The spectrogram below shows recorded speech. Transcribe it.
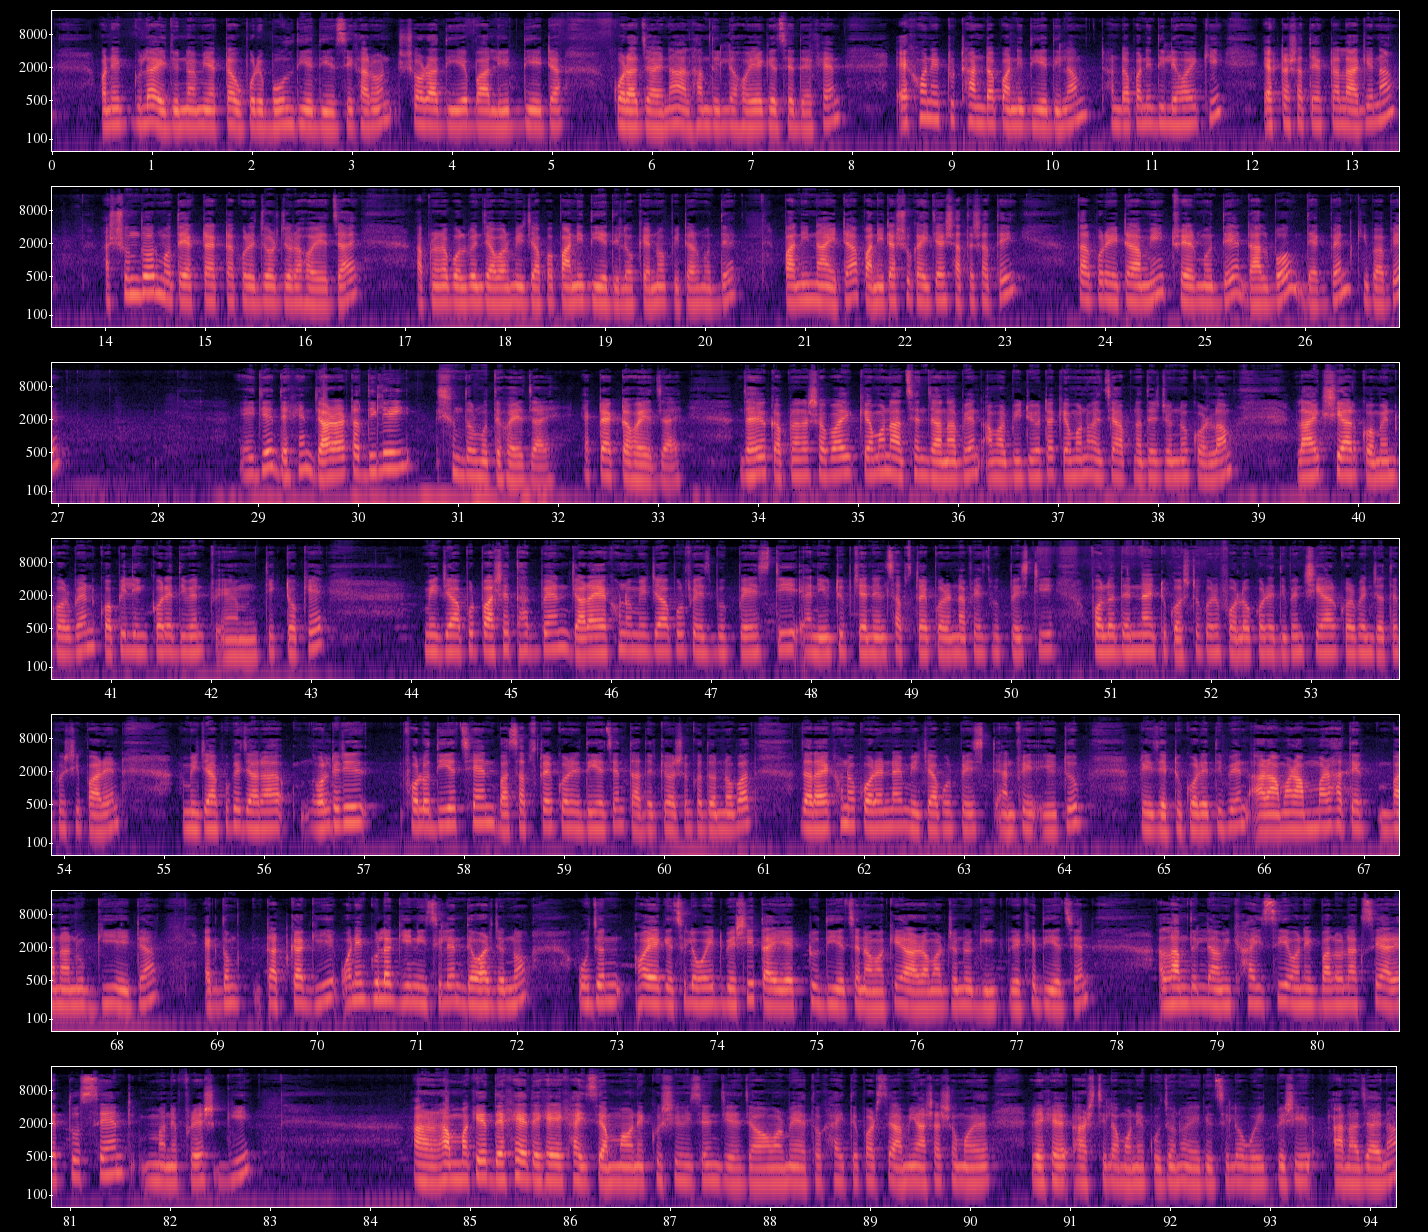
অনেকগুলা এই জন্য আমি একটা উপরে বোল দিয়ে দিয়েছি। কারণ সরা দিয়ে বা লিড দিয়ে এটা করা যায় না। আলহামদুলিল্লাহ হয়ে গেছে, দেখেন। এখন একটু ঠান্ডা পানি দিয়ে দিলাম। ঠান্ডা পানি দিলে হয় কি, একটার সাথে একটা লাগে না। আর সুন্দর মতো একটা একটা করে জর্জরা হয়ে যায়। আপনারা বলবেন যে, আবার মির্জাপা পানি দিয়ে দিল কেন পিঠার মধ্যে? পানি না এটা। পানিটা শুকাই যায় সাথে সাথেই। তারপরে এটা আমি ট্রের মধ্যে ডালবো দেখবেন কীভাবে এই যে দেখেন, জারাটা দিলেই সুন্দর মতো হয়ে যায়, একটা একটা হয়ে যায়। যাই হোক, আপনারা সবাই কেমন আছেন জানাবেন। আমার ভিডিওটা কেমন হয়েছে আপনাদের জন্য করলাম। লাইক শেয়ার কমেন্ট করবেন কপি লিঙ্ক করে দিবেন টিকটকে মির্জাপুর পাশে থাকবেন। যারা এখনও মির্জাপুর ফেসবুক পেজটি অ্যান্ড ইউটিউব চ্যানেল সাবস্ক্রাইব করেন না ফেসবুক পেজটি ফলো দেন না, একটু কষ্ট করে ফলো করে দিবেন শেয়ার করবেন, যত খুশি পারেন। মির্জাপুরকে যারা অলরেডি ফলো দিয়েছেন বা সাবস্ক্রাইব করে দিয়েছেন, তাদেরকে অসংখ্য ধন্যবাদ। যারা এখনও করেন নাই, Mirzapur page and YouTube please একটু করে দিবেন। আর আমার আম্মার হাতের বানানো ঘি এইটা, একদম টাটকা ঘি। অনেকগুলা ঘি নিয়েছিলেন দেওয়ার জন্য। ওজন হয়ে গেছিল ওয়েট বেশি, তাই একটু দিয়েছেন আমাকে আর আমার জন্য ঘি রেখে দিয়েছেন। আলহামদুলিল্লাহ আমি খাইছি, অনেক ভালো লাগছে। আর এত সেন্ট মানে ফ্রেশ ঘি। আর আম্মাকে দেখে দেখে খাইছি। আম্মা অনেক খুশি হয়েছেন যে, যাও, আমার মেয়ে এত খাইতে পারছে। আমি আসার সময় রেখে আসছিলাম, অনেক ওজন হয়ে গেছিল ওয়েট বেশি আনা যায় না।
